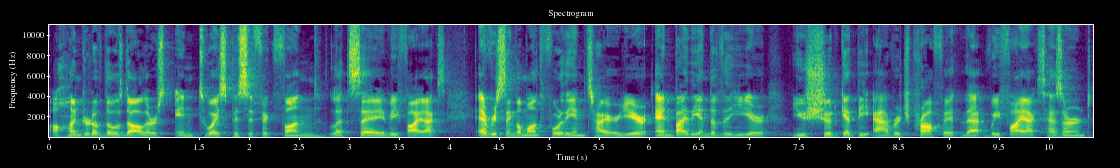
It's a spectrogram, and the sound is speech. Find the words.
100 of those dollars into a specific fund, let's say VFIX, every single month for the entire year. And by the end of the year, you should get the average profit that VFIX has earned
